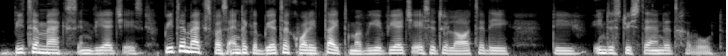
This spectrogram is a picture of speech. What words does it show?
Betamax en VHS Betamax was eintlik 'n beter kwaliteit maar VHS het toe later die die industry standard geword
